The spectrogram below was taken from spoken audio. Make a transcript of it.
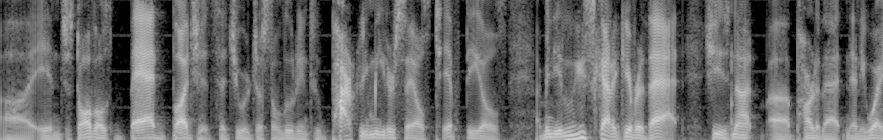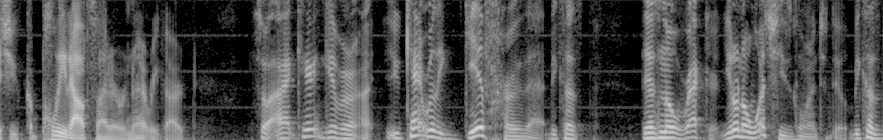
uh, in just all those bad budgets that you were just alluding to, parking meter sales, TIF deals. I mean, you at least got to give her that. She's not uh, part of that in any way. She's a complete outsider in that regard. So I can't give her. You can't really give her that because there's no record. You don't know what she's going to do because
